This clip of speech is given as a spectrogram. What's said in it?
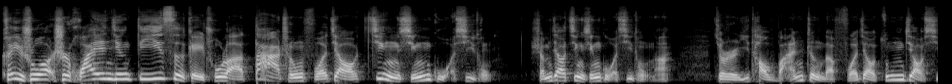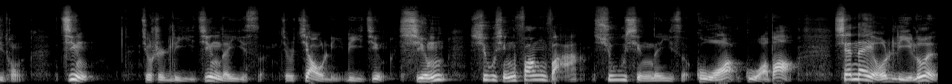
可以说是《华严经》第一次给出了大乘佛教净行果系统。什么叫净行果系统呢？就是一套完整的佛教宗教系统。净就是礼敬的意思，就是教理礼敬。行修行方法，修行的意思。果果报，现在有理论，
